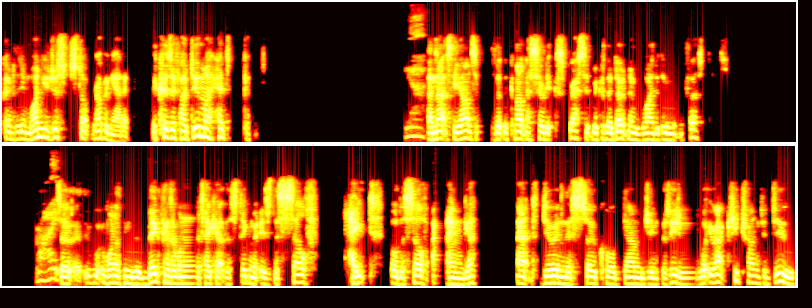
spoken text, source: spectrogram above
going to the gym? Why don't you just stop rubbing at it? Because if I do, my head's going. Yeah. And that's the answer, but they can't necessarily express it because they don't know why they're doing it in the first place. Right. So uh, one of the, things, the big things I want to take out of the stigma is the self hate or the self anger at doing this so-called damaging procedure. What you're actually trying to do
